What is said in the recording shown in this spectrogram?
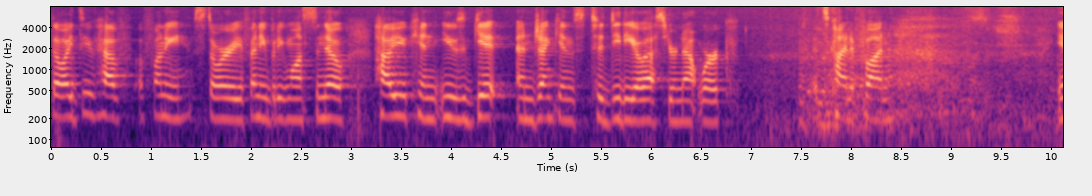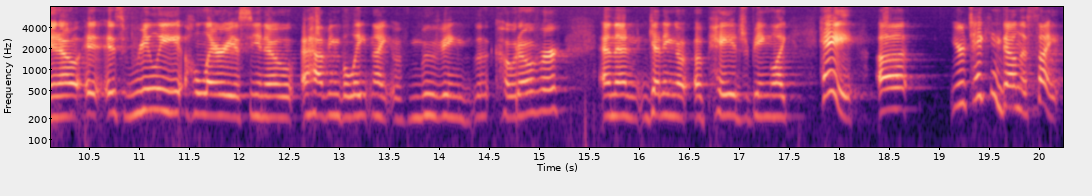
though I do have a funny story if anybody wants to know how you can use Git and Jenkins to DDoS your network. It's kind of fun. You know, it, it's really hilarious, you know, having the late night of moving the code over and then getting a, a page being like, hey, uh, you're taking down the site.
